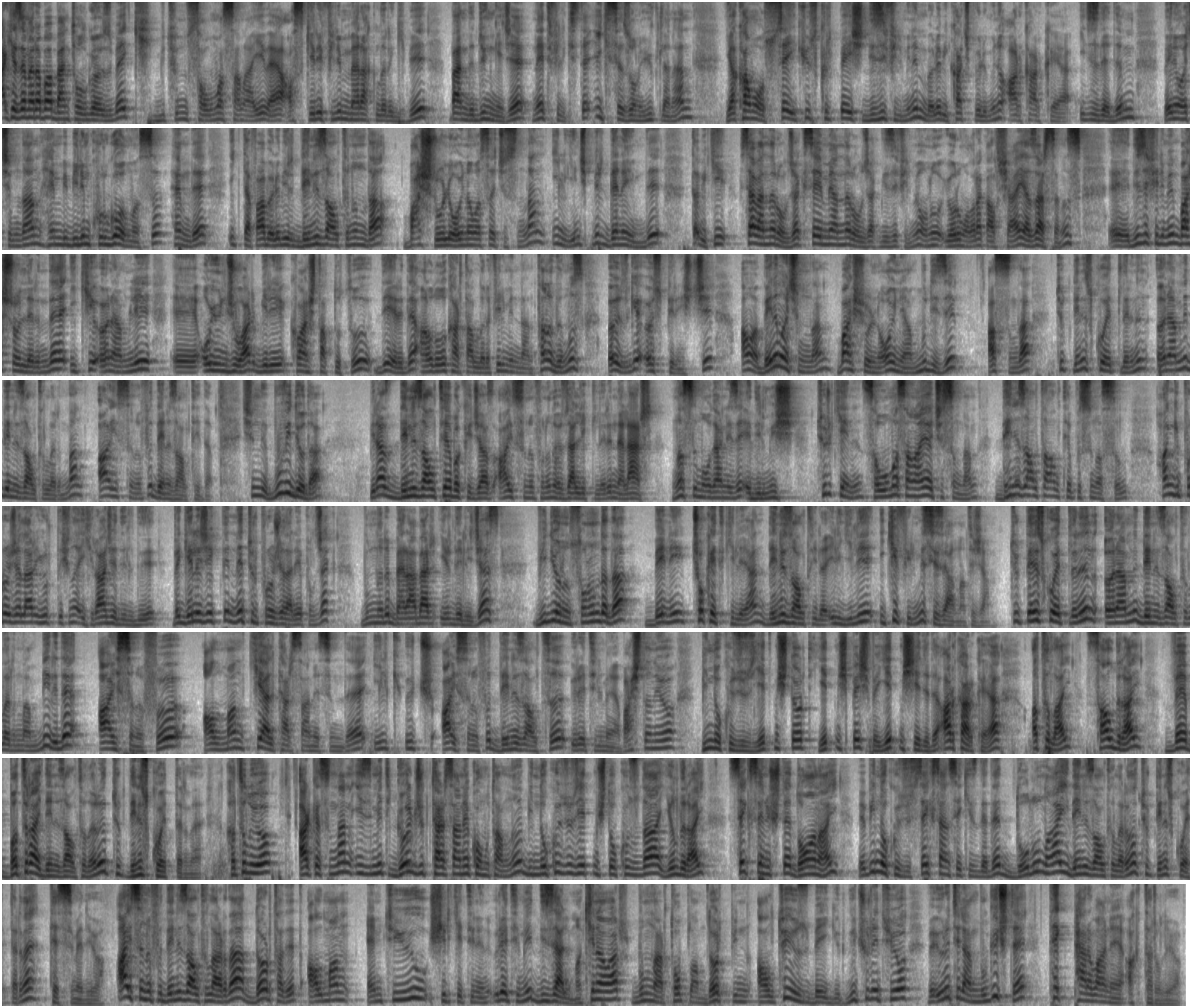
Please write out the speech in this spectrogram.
Herkese merhaba ben Tolga Özbek. Bütün savunma sanayi veya askeri film merakları gibi ben de dün gece Netflix'te ilk sezonu yüklenen Yakamoz S-245 dizi filminin böyle birkaç bölümünü arka arkaya izledim. Benim açımdan hem bir bilim kurgu olması hem de ilk defa böyle bir denizaltının da başrolü oynaması açısından ilginç bir deneyimdi. Tabii ki sevenler olacak, sevmeyenler olacak dizi filmi. Onu yorum olarak aşağıya yazarsanız. E, dizi filmin başrollerinde iki önemli e, oyuncu var. Biri Kıvanç Tatlıtuğ, diğeri de Anadolu Kartalları filminden tanıdığımız Özge Özpirinççi. Ama benim açımdan başrolünü oynayan bu dizi aslında Türk Deniz Kuvvetleri'nin önemli denizaltılarından Ay sınıfı denizaltıydı. Şimdi bu videoda biraz denizaltıya bakacağız. Ay sınıfının özellikleri neler? Nasıl modernize edilmiş? Türkiye'nin savunma sanayi açısından denizaltı altyapısı nasıl? Hangi projeler yurt dışına ihraç edildi ve gelecekte ne tür projeler yapılacak? Bunları beraber irdeleyeceğiz. Videonun sonunda da beni çok etkileyen denizaltıyla ilgili iki filmi size anlatacağım. Türk Deniz Kuvvetleri'nin önemli denizaltılarından biri de Ay sınıfı. Alman Kiel tersanesinde ilk 3 Ay sınıfı denizaltı üretilmeye başlanıyor. 1974, 75 ve 77'de arka arkaya Atılay, Saldıray ve Batıray denizaltıları Türk Deniz Kuvvetleri'ne katılıyor. Arkasından İzmit Gölcük Tersane Komutanlığı 1979'da Yıldıray, 83'te Doğanay ve 1988'de de Dolunay denizaltılarını Türk Deniz Kuvvetleri'ne teslim ediyor. Ay sınıfı denizaltılarda 4 adet Alman MTU şirketinin üretimi dizel makine var. Bunlar toplam 4600 beygir güç üretiyor ve üretilen bu güç de tek pervaneye aktarılıyor.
